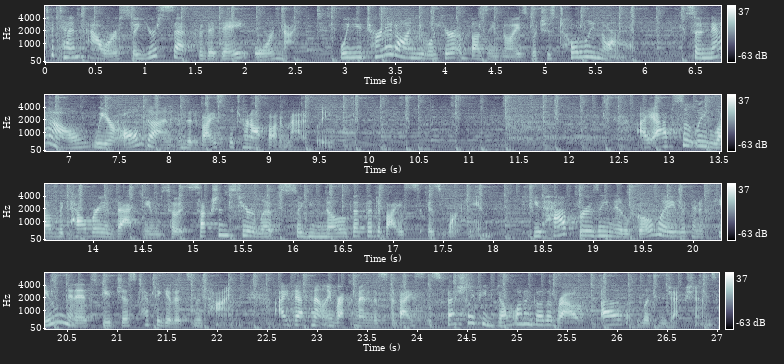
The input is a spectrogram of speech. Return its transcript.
to 10 hours, so you're set for the day or night. When you turn it on, you will hear a buzzing noise, which is totally normal. So now we are all done and the device will turn off automatically. I absolutely love the calibrated vacuum so it suctions to your lips so you know that the device is working. If you have bruising, it'll go away within a few minutes, you just have to give it some time. I definitely recommend this device, especially if you don't want to go the route of lip injections.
